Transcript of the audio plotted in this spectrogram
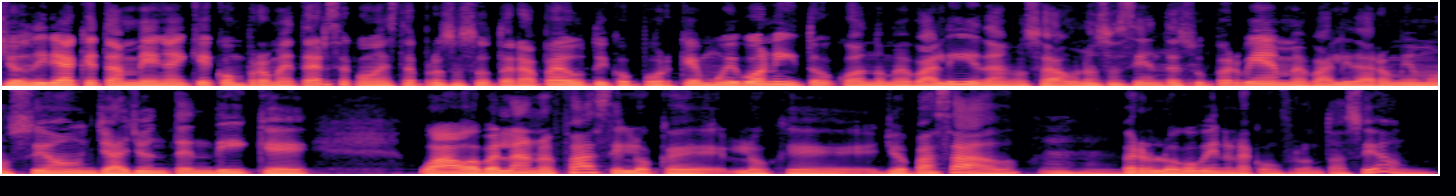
Yo diría que también hay que comprometerse con este proceso terapéutico porque es muy bonito cuando me validan, o sea, uno se siente súper bien, me validaron mi emoción, ya yo entendí que, wow, es verdad, no es fácil lo que, lo que yo he pasado, pero luego viene la confrontación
